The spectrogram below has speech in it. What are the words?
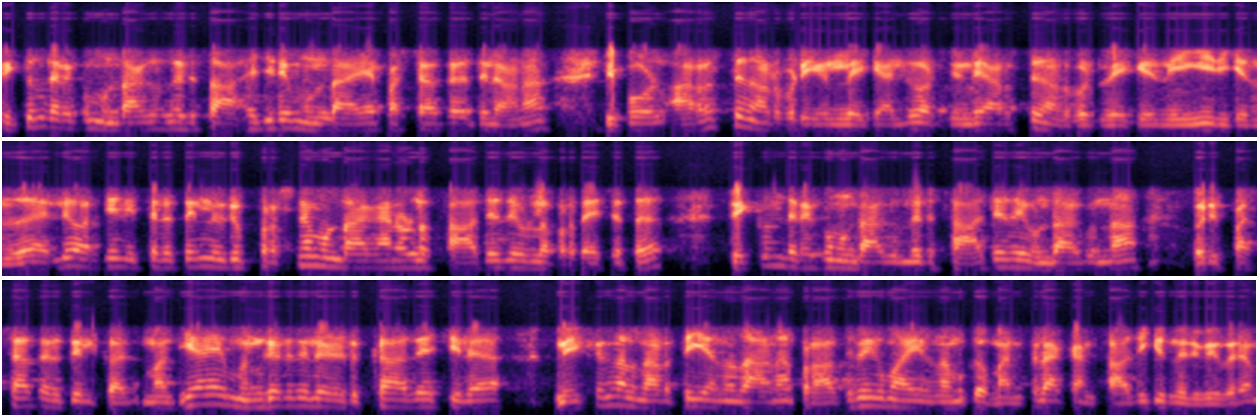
തിക്കും തിരക്കും ഉണ്ടാകുന്ന ഒരു സാഹചര്യം ഉണ്ടായ പശ്ചാത്തലത്തിലാണ് ഇപ്പോൾ അറസ്റ്റ് നടപടികളിലേക്ക് അല്ലു അർജുന്റെ അറസ്റ്റ് നടപടിയിലേക്ക് നീങ്ങിയിരിക്കുന്നത്. അല്ലു അർജുൻ ഇത്തരത്തിൽ ഒരു പ്രശ്നം ഉണ്ടാകാനുള്ള സാധ്യതയുള്ള പ്രദേശത്ത് തിക്കും തിരക്കും ഉണ്ടാകുന്ന ഒരു സാധ്യത ഉണ്ടാകുന്ന ഒരു പശ്ചാത്തലത്തിൽ മതിയായ മുൻകരുതൽ എടുക്കാതെ ചില നീക്കങ്ങൾ നടത്തി എന്നതാണ് പ്രാഥമികമായി നമുക്ക് മനസ്സിലാക്കാൻ സാധിക്കുന്ന ഒരു വിവരം.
